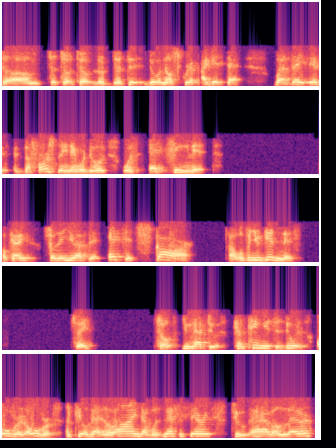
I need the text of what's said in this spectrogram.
to um to to, to, to, to doing no script. I get that, but they it, the first thing they were doing was etching it. Okay, so then you have to etch it, scar. I'm hoping you're getting this. See? So you have to continue to do it over and over until that line that was necessary to have a letter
